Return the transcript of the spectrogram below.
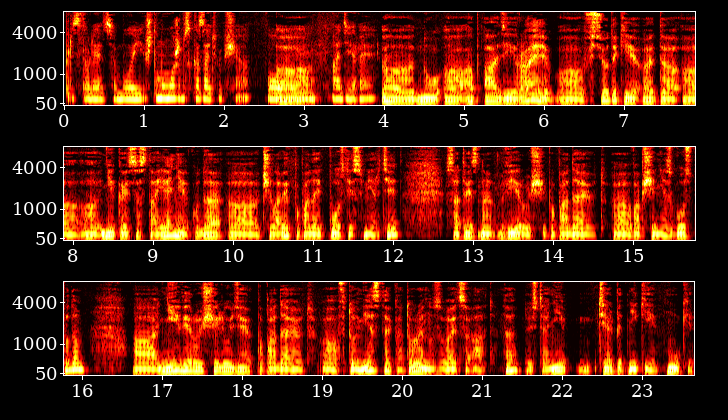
представляет собой? Что мы можем сказать вообще о а, Аде и Рае? А, ну, а, об Аде и Рае а, все-таки это а, некое состояние, куда человек попадает после смерти. Соответственно, верующие попадают в общение с Господом, неверующие люди попадают а, в то место, которое называется ад. Да? То есть они терпят некие муки.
